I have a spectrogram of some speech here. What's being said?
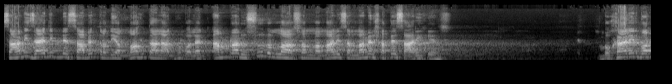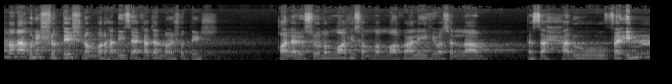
সাহাবী জায়েদ ইবনে সাবিত রাদিয়াল্লাহু তাআলা আনহু বলেন আমরা রাসূলুল্লাহ সাল্লাল্লাহু আলাইহি সাল্লামের সাথে সাহরি খেয়েছি বুখারীর বর্ণনা 1923 নম্বর হাদিস 1923 قال رسول الله صلى الله عليه وسلم تسحروا فإن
